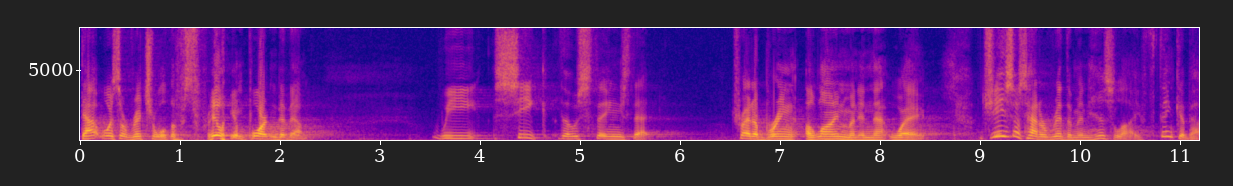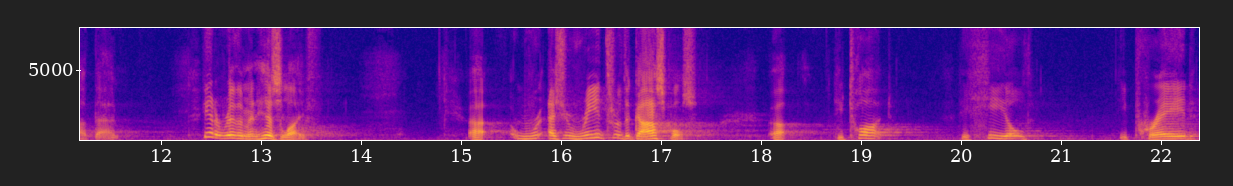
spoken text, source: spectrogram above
That was a ritual that was really important to them. We seek those things that try to bring alignment in that way. Jesus had a rhythm in his life. Think about that. He had a rhythm in his life. Uh, as you read through the Gospels, uh, he taught, he healed, he prayed,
